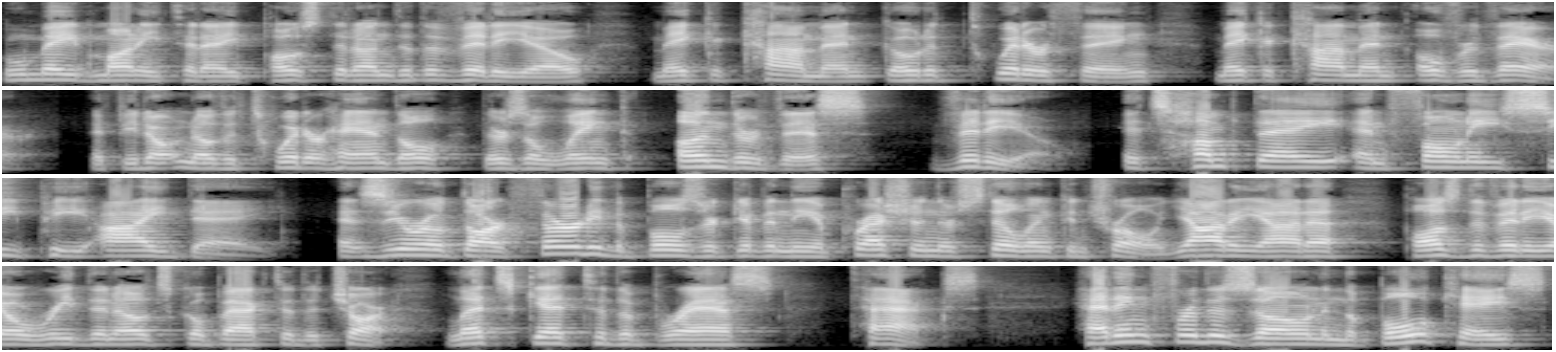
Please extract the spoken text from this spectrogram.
Who made money today? Post it under the video, make a comment, go to Twitter thing, make a comment over there. If you don't know the Twitter handle, there's a link under this video. It's Hump Day and phony CPI Day. At zero dark 30, the Bulls are given the impression they're still in control. Yada, yada. Pause the video, read the notes, go back to the chart. Let's get to the brass tacks. Heading for the zone in the bull case,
